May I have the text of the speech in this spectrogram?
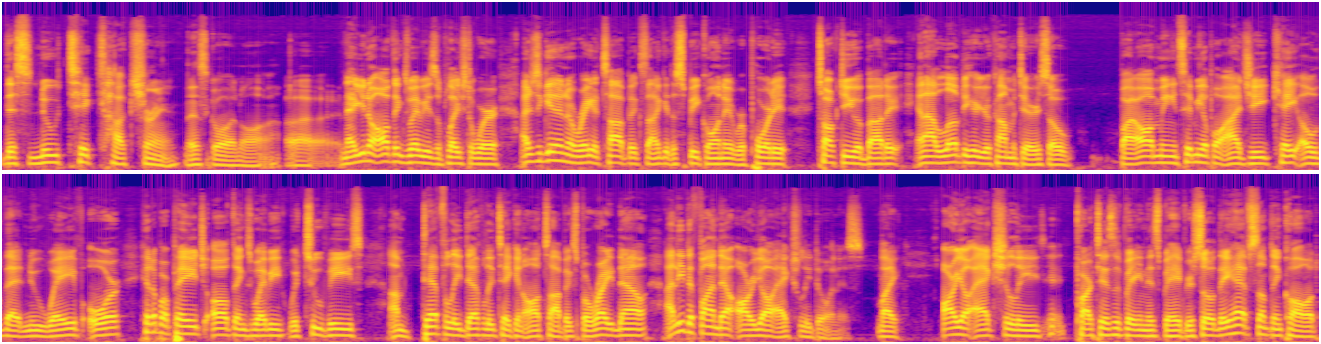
this new TikTok trend that's going on. Uh, now, you know, All Things Wavy is a place to where I just get an array of topics. I get to speak on it, report it, talk to you about it, and I love to hear your commentary. So, by all means, hit me up on IG, KO That New Wave, or hit up our page, All Things Wavy, with two V's. I'm definitely, definitely taking all topics. But right now, I need to find out are y'all actually doing this? Like, are y'all actually participating in this behavior? So they have something called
